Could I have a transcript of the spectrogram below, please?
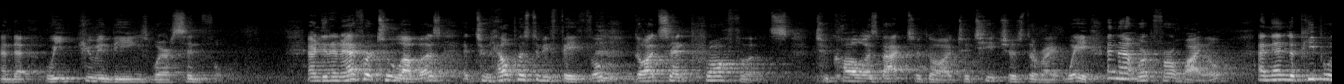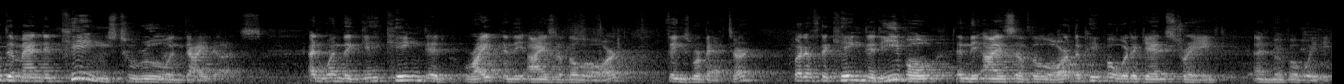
and that we human beings were sinful. And in an effort to love us, to help us to be faithful, God sent prophets to call us back to God, to teach us the right way. And that worked for a while. And then the people demanded kings to rule and guide us. And when the king did right in the eyes of the Lord, things were better. But if the king did evil in the eyes of the Lord, the people would again stray and move away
